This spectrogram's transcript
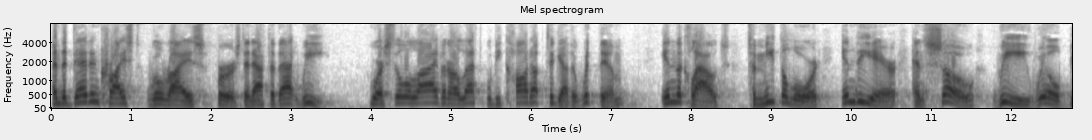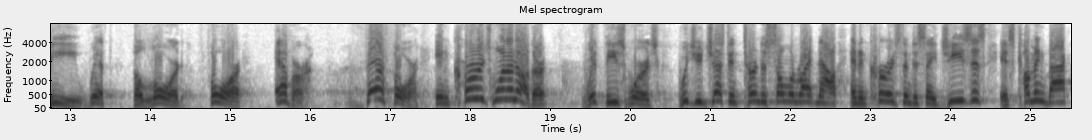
And the dead in Christ will rise first, and after that, we who are still alive and are left will be caught up together with them in the clouds to meet the Lord in the air, and so we will be with the Lord forever. Therefore, encourage one another with these words. Would you just turn to someone right now and encourage them to say, Jesus is coming back?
